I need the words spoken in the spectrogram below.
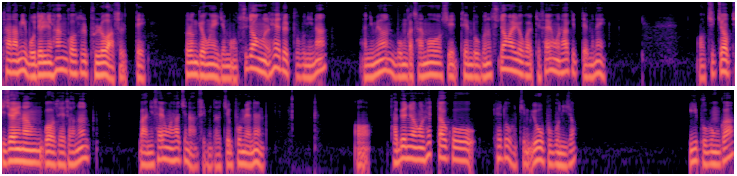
사람이 모델링 한 것을 불러왔을 때 그런 경우에 이제 뭐 수정을 해야 될 부분이나 아니면 뭔가 잘못이 된 부분을 수정하려고 할 때 사용을 하기 때문에 어, 직접 디자인한 것에서는 많이 사용을 하진 않습니다. 지금 보면은 어, 다변형을 했다고 해도 지금 이 부분이죠. 이 부분과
